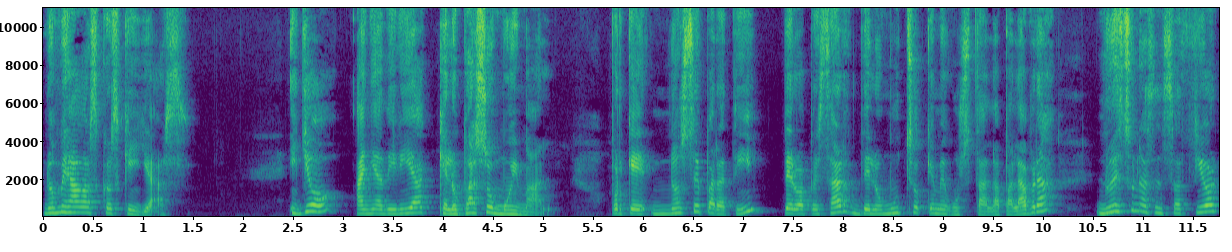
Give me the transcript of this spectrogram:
no me hagas cosquillas. Y yo añadiría que lo paso muy mal, porque no sé para ti, pero a pesar de lo mucho que me gusta la palabra, no es una sensación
